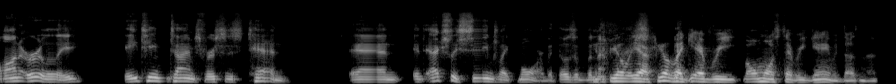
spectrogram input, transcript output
on early 18 times versus 10 and it actually seems like more but those are the It numbers feel, yeah, it feels like every almost every game, it doesn't it?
